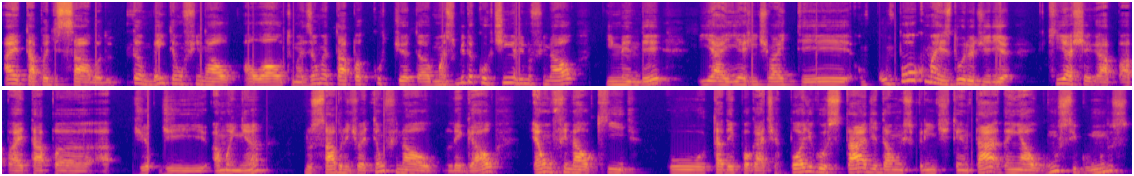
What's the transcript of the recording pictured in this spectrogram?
A etapa de sábado também tem um final ao alto, mas é uma etapa curtinha, uma subida curtinha ali no final, em Mendê, e aí a gente vai ter um, pouco mais duro, eu diria, que a, chegar, a, a etapa de, de amanhã. No sábado a gente vai ter um final legal. É um final que o Tadej Pogacar pode gostar de dar um sprint, tentar ganhar alguns segundos,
